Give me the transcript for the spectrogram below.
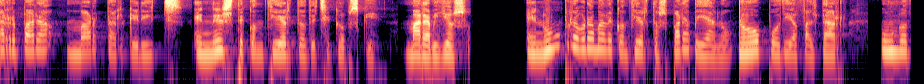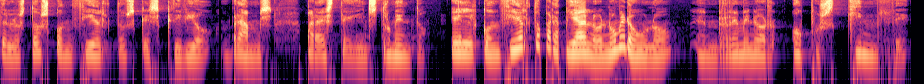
Bárbara Marta Argerich en este concierto de Tchaikovsky. Maravilloso. En un programa de conciertos para piano no podía faltar uno de los dos conciertos que escribió Brahms para este instrumento. El concierto para piano número uno, en re menor opus 15,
